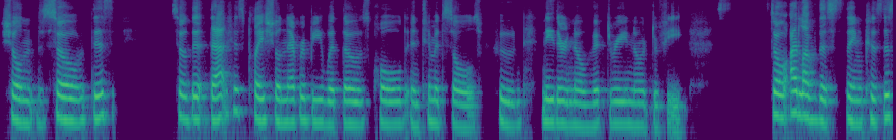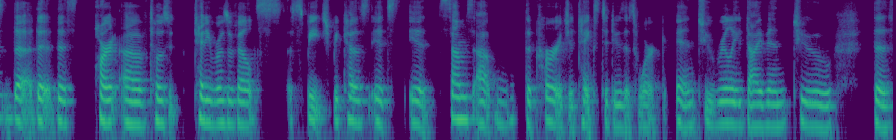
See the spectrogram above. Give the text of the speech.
shall so this so that that his place shall never be with those cold and timid souls who neither know victory nor defeat so I love this thing because this the the this part of Teddy Roosevelt's speech because it's it sums up the courage it takes to do this work and to really dive into the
